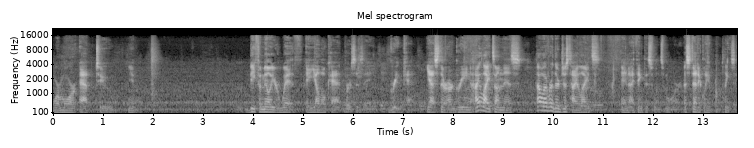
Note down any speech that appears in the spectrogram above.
we're more apt to, you know, be familiar with a yellow cat versus a green cat. Yes, there are green highlights on this. However, they're just highlights, and I think this one's more aesthetically pleasing.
